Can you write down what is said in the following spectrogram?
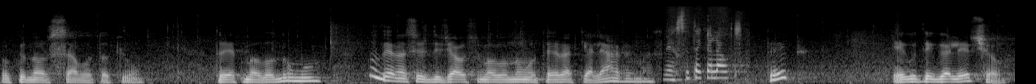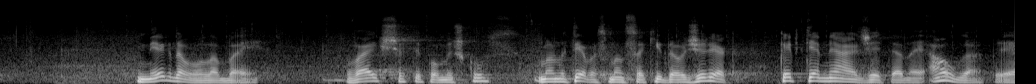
kokiu nors savo tokių turėti malonumų. Nu, vienas iš didžiausių malonumų tai yra keliavimas. Mėgstate keliauti? Taip, jeigu tai galėčiau. Mėgdavau labai vaikščioti po miškus. Mano tėvas man sakydavo, žiūrėk, kaip tie medžiai tenai auga prie,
